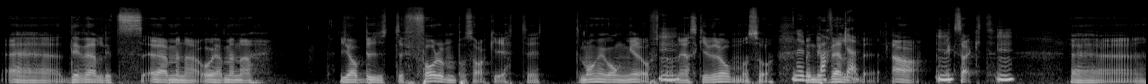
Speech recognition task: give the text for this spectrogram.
eh, det är väldigt, jag menar, och jag menar, jag byter form på saker jätte, jättemånga gånger ofta Mm. när jag skriver om och så. när du Men det är backar. väl- ja, Mm. exakt. Mm. Eh,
